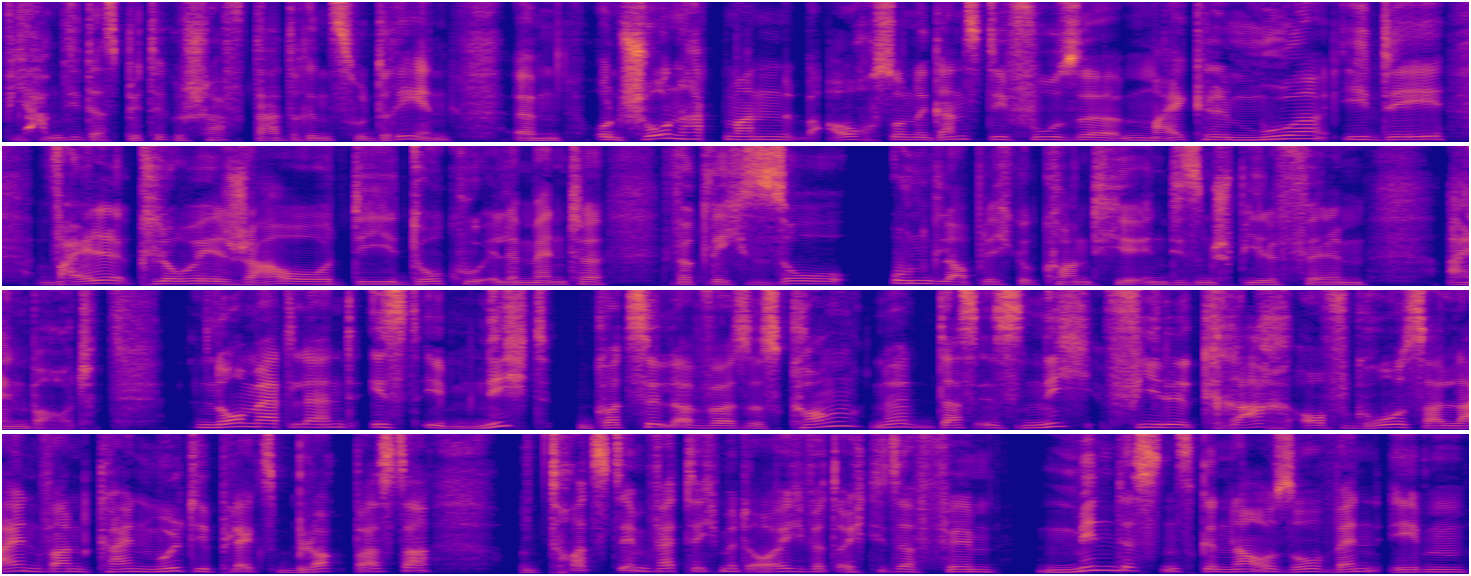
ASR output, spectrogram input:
wie haben die das bitte geschafft, da drin zu drehen? Ähm, und schon hat man auch so eine ganz diffuse Michael Moore-Idee, weil Chloe Zhao die Doku-Elemente wirklich so unglaublich gekonnt hier in diesen Spielfilm einbaut. Nomadland ist eben nicht Godzilla vs. Kong. Ne? Das ist nicht viel Krach auf großer Leinwand, kein Multiplex-Blockbuster. Und trotzdem wette ich mit euch, wird euch dieser Film mindestens genauso, wenn eben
